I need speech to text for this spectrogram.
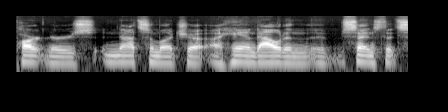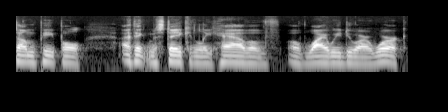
partners, not so much a, a handout in the sense that some people, I think, mistakenly have of, of why we do our work.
